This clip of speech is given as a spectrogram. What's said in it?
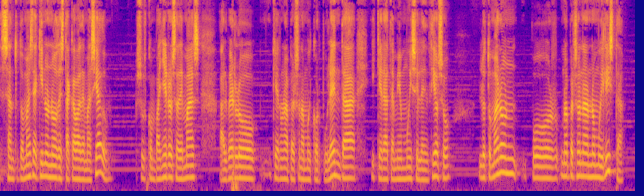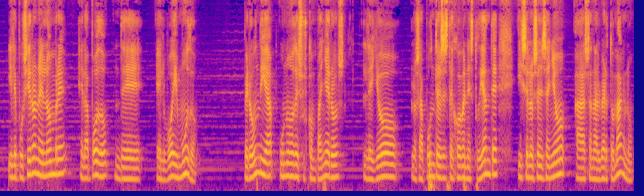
Santo Tomás de Aquino no destacaba demasiado. Sus compañeros, además, al verlo que era una persona muy corpulenta y que era también muy silencioso, lo tomaron por una persona no muy lista y le pusieron el nombre, el apodo de el buey mudo. Pero un día uno de sus compañeros leyó los apuntes de este joven estudiante y se los enseñó a San Alberto Magno.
